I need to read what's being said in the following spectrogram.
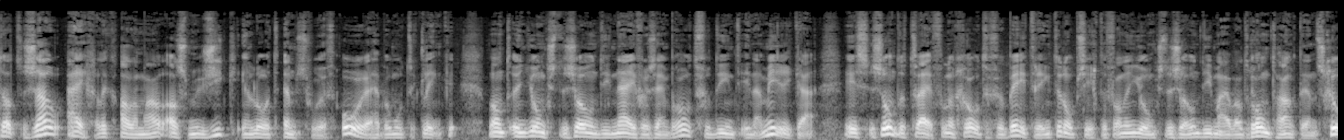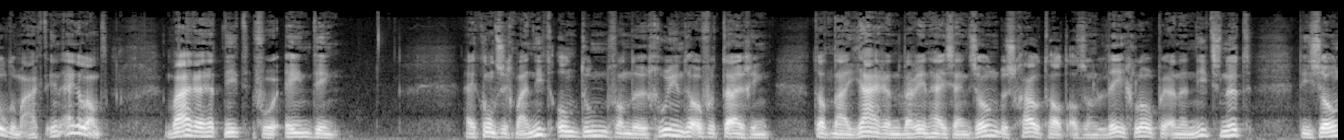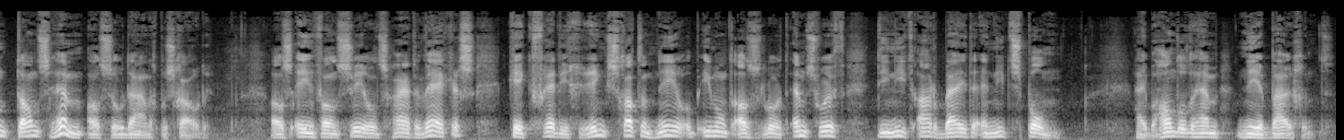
Dat zou eigenlijk allemaal als muziek in Lord Emsworth oren hebben moeten klinken, want een jongste zoon die nijver zijn brood verdient in Amerika is zonder twijfel een grote verbetering ten opzichte van een jongste zoon die maar wat rondhangt en schulden maakt in Engeland. Waren het niet voor één ding. Hij kon zich maar niet ontdoen van de groeiende overtuiging dat na jaren waarin hij zijn zoon beschouwd had als een leegloper en een nietsnut, die zoon thans hem als zodanig beschouwde. Als een van werelds harde werkers keek Freddy geringschattend neer op iemand als Lord Emsworth, die niet arbeidde en niet spon. Hij behandelde hem neerbuigend.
